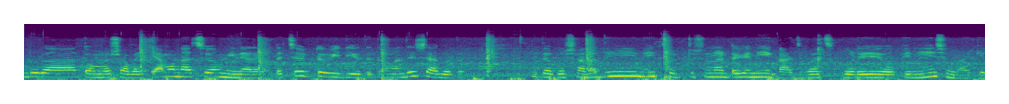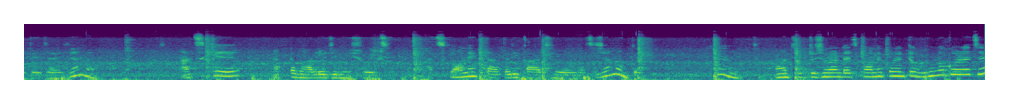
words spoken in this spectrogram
বন্ধুরা, তোমরা সবাই কেমন আছো? মিনার একটা ছোট্ট ভিডিওতে তোমাদের স্বাগত। দেখো, সারাদিন এই ছোট্ট সোনাটাকে নিয়ে কাজ বাজ করে ওকে নিয়ে সময় কেটে যায়, জানো? আজকে একটা ভালো জিনিস হয়েছে। আজকে অনেক তাড়াতাড়ি কাজ হয়ে গেছে, জানো তো? হুম, আমার ছোট্ট সোনাটা আজকে অনেকক্ষণ একটু ঘুমো করেছে,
